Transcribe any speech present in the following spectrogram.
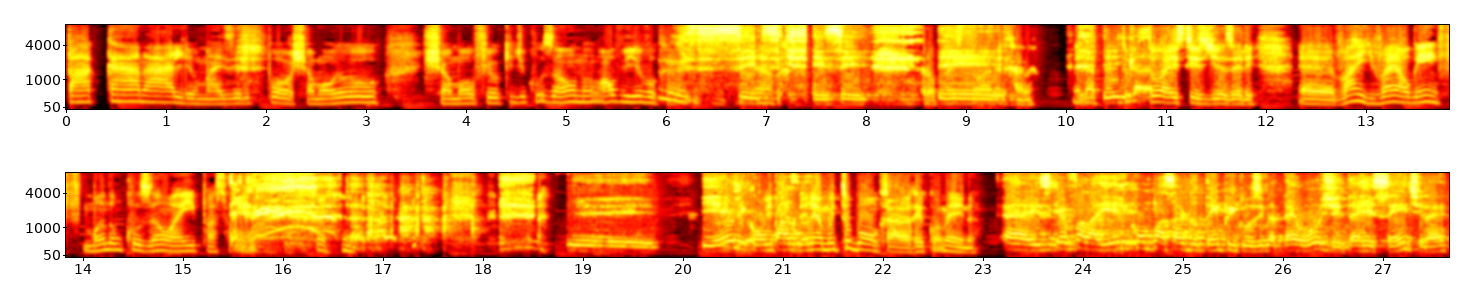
pra caralho, mas ele, pô, chamou o, chamou o Fiuk de cuzão no, ao vivo, cara. Sim, Entendeu? sim, sim, E- história, cara. Ele até cara- tweetou esses dias, ele, é, vai, vai alguém, manda um cuzão aí passar. E, e ele, com o O dele é muito bom, cara, recomendo. É, isso que eu ia falar. E ele, com o passar do tempo, inclusive até hoje, até recente, né?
